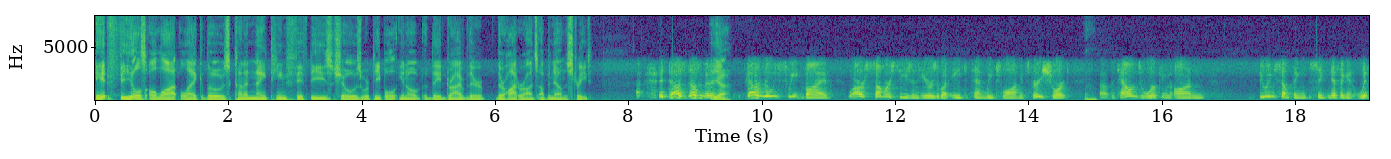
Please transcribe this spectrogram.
it feels a lot like those kind of 1950s shows where people, you know, they drive their their hot rods up and down the street. It does, doesn't it? Yeah. It's got a really sweet vibe. Our summer season here is about eight to ten weeks long. It's very short. Uh, the town's working on doing something significant with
